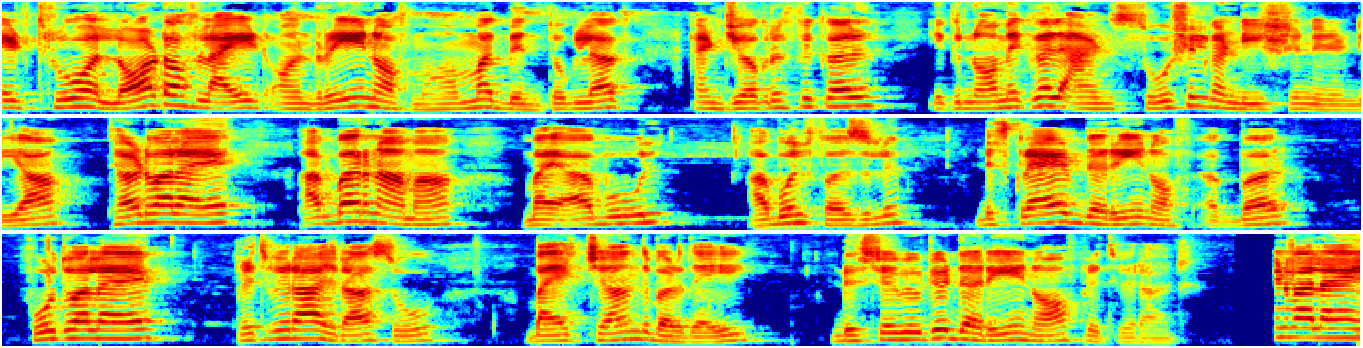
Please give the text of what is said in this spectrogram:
It threw a lot of light on reign of Muhammad bin Tughlaq and geographical economical and social condition in India third वाला है Akbarnama by Abul Abul Fazl describe the reign of Akbar fourth वाला है Prithviraj Raso by Chand Bardai distributed the reign of Prithviraj second वाला है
